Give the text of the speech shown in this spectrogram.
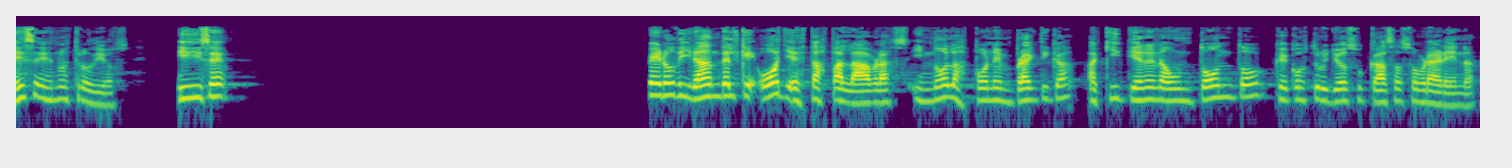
Ese es nuestro Dios. Y dice, pero dirán del que oye estas palabras y no las pone en práctica, aquí tienen a un tonto que construyó su casa sobre arena.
